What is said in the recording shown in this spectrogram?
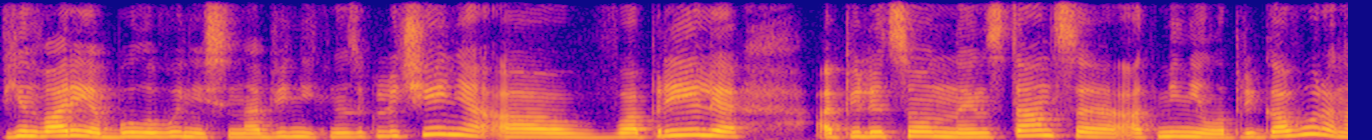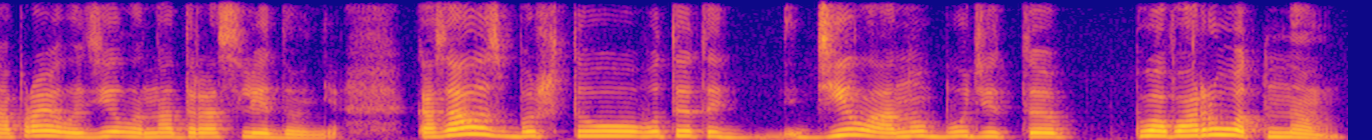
в январе было вынесено обвинительное заключение, а в апреле апелляционная инстанция отменила приговор, а направила дело на дорасследование. Казалось бы, что вот это дело, оно будет э, поворотным,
